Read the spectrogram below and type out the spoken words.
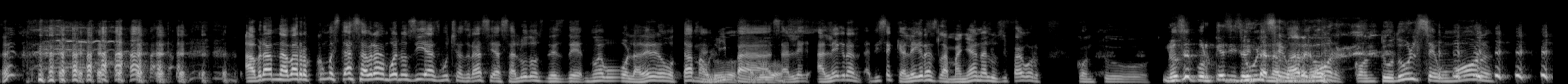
Abraham Navarro, ¿cómo estás, Abraham? Buenos días, muchas gracias. Saludos desde Nuevo Ladero, Tamaulipas. saludos. Dice que alegras la mañana, Lucifagor, con tu No sé por qué si soy tan amargo. humor, con tu dulce humor.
